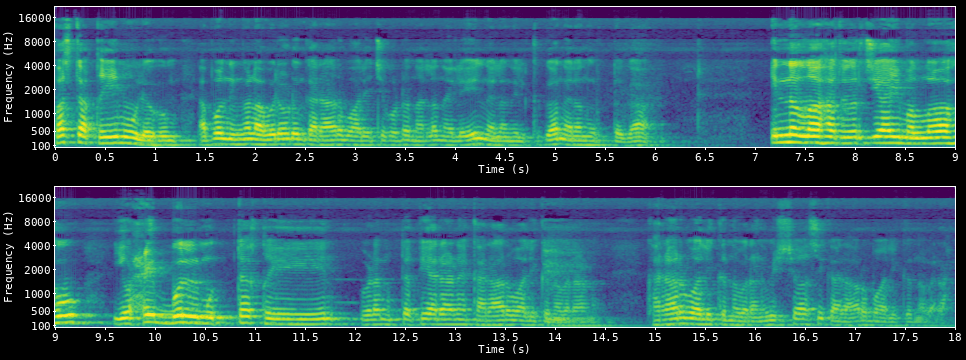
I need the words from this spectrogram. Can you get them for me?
ഫസ്റ്റ് അക്കീമൂലഹും അപ്പോൾ നിങ്ങൾ അവരോടും കരാർ പാലിച്ചുകൊണ്ട് നല്ല നിലയിൽ നിലനിൽക്കുക നിലനിർത്തുക. ഇന്നല്ലാഹ തീർച്ചയായും അള്ളാഹു യുഹിബുൽ മുത്തഖീൻ. ഇവിടെ മുത്തഖി ആരാണ് കരാർ പാലിക്കുന്നവരാണ്. കരാർ പാലിക്കുന്നവരാണ്. വിശ്വാസി കരാർ പാലിക്കുന്നവരാണ്.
